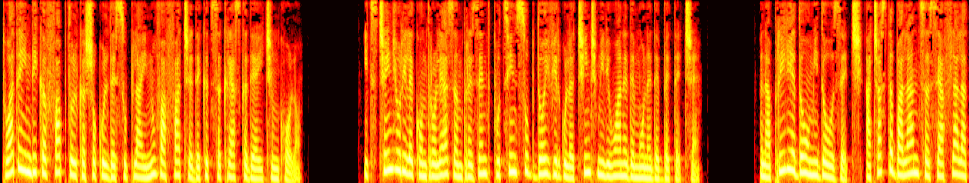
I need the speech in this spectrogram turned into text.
Toate indică faptul că șocul de supply nu va face decât să crească de aici încolo. Exchange-urile controlează în prezent puțin sub 2,5 milioane de monede BTC. În aprilie 2020, această balanță se afla la 3,1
